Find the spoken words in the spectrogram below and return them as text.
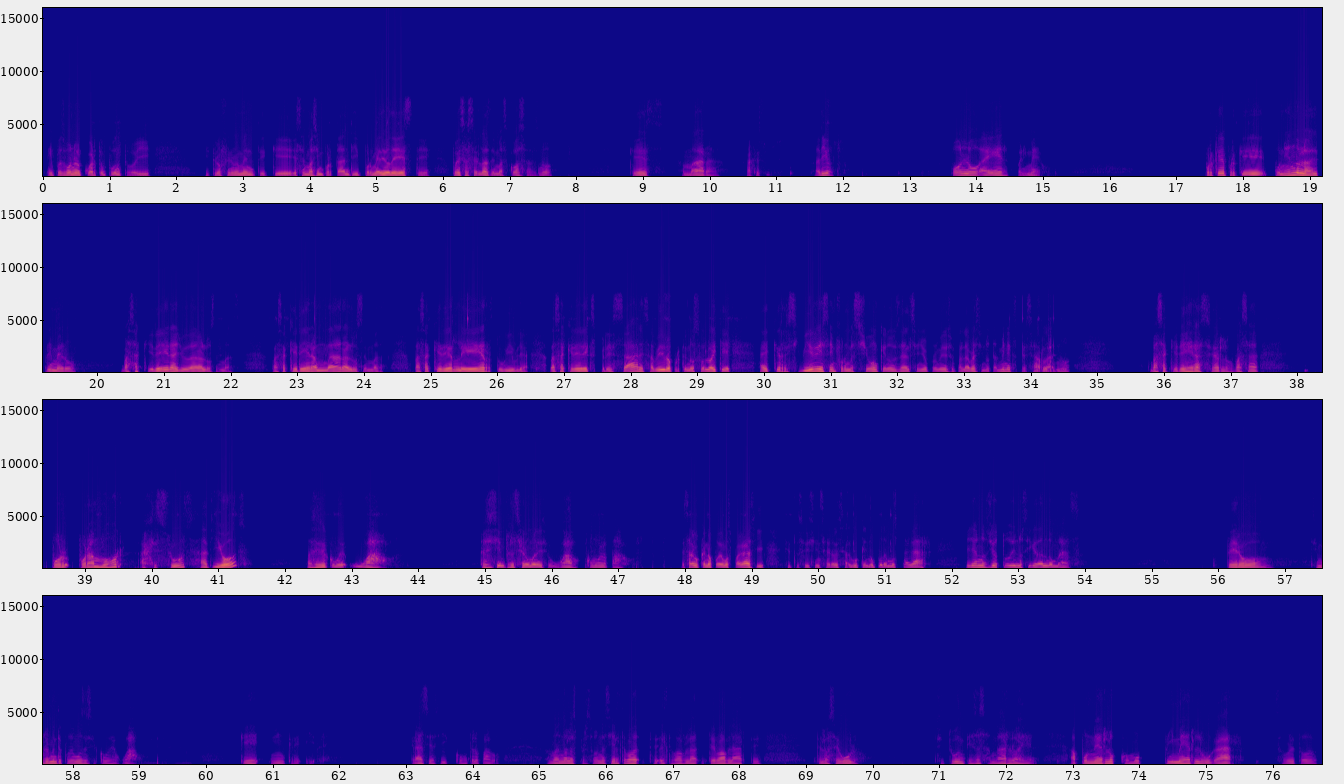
Y pues bueno, el cuarto punto, y, y creo firmemente que es el más importante y por medio de este puedes hacer las demás cosas, ¿no? Que es amar a, Jesús, a Dios. Ponlo a Él primero. ¿Por qué? Porque poniéndolo a Él primero, vas a querer ayudar a los demás, vas a querer amar a los demás, vas a querer leer tu Biblia, vas a querer expresar esa Biblia, porque no solo hay que, hay que recibir esa información que nos da el Señor por medio de su palabra, sino también expresarla, ¿no? Vas a querer hacerlo, vas a, por, por amor a Jesús, a Dios, vas a decir como, wow. Casi siempre el ser humano dice, wow, ¿cómo lo pago? Es algo que no podemos pagar, si, si te soy sincero, es algo que no podemos pagar. Ella nos dio todo y nos sigue dando más. Pero simplemente podemos decir como de, wow, qué increíble. Gracias y ¿cómo te lo pago? Amando a las personas y Él te va, él te va a hablar, te va a hablar, te, te lo aseguro. Si tú empiezas a amarlo a Él, a ponerlo como primer lugar, sobre todo,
